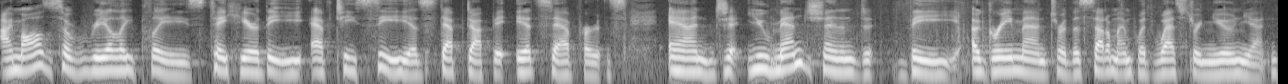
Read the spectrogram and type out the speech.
I'm also really pleased to hear the FTC has stepped up its efforts. And you mentioned the agreement or the settlement with Western Union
